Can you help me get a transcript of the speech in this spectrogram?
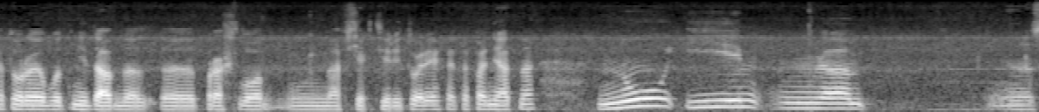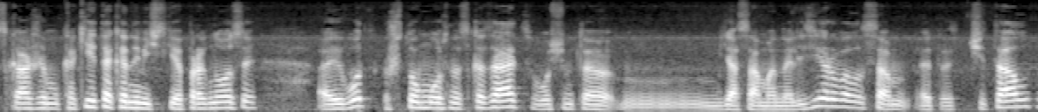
которое вот недавно э, прошло на всех территориях, это понятно. Ну и, э, скажем, какие-то экономические прогнозы. И вот что можно сказать, в общем-то, я сам анализировал, сам это читал.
